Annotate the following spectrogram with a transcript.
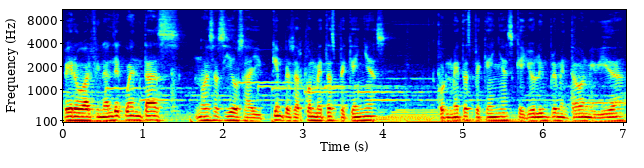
pero al final de cuentas no es así, o sea, hay que empezar con metas pequeñas, con metas pequeñas que yo lo he implementado en mi vida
